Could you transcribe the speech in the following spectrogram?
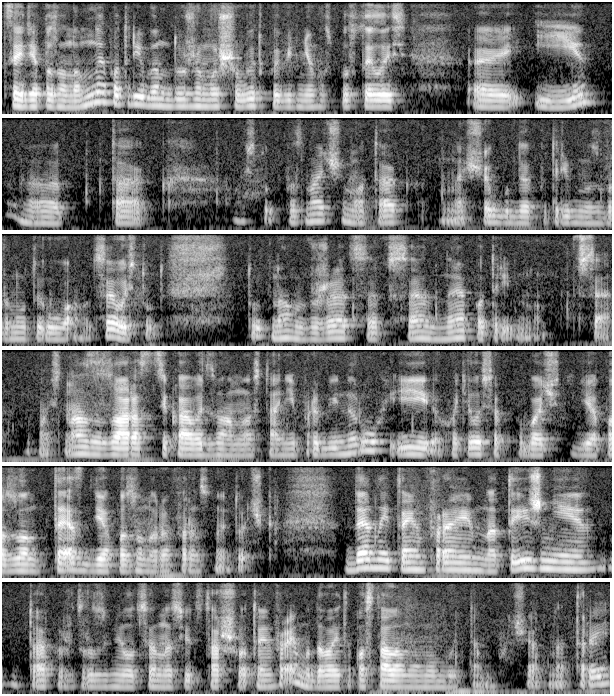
Цей діапазон нам не потрібен, дуже ми швидко від нього спустились. Е, І так, ось тут позначимо, так, на що буде потрібно звернути увагу. Це ось тут. Тут нам вже це все не потрібно. Все. Ось нас зараз цікавить з вами останній пробійний рух, і хотілося б побачити діапазон, тест діапазону референсної точки. Денний таймфрейм на тижні, також зрозуміло, це у нас від старшого таймфрейму. Давайте поставимо, мабуть, там хоча б на 3.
